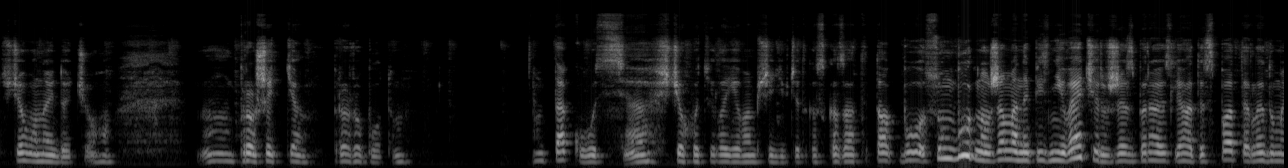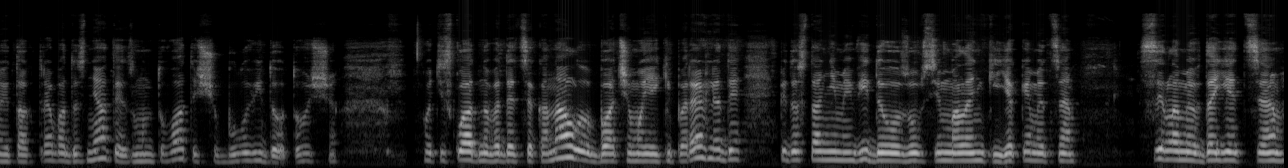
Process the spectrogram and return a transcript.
що воно і до чого. Про життя, про роботу. Так ось, е, що хотіла я вам ще, дівчатка, сказати. Так, бо сумбурно, вже в мене пізній вечір, вже збираюсь лягати спати, але думаю, так, треба дозняти, змонтувати, щоб було відео, того що, хоч і складно ведеться канал, бачимо, які перегляди під останніми відео зовсім маленькі, якими це силами вдається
